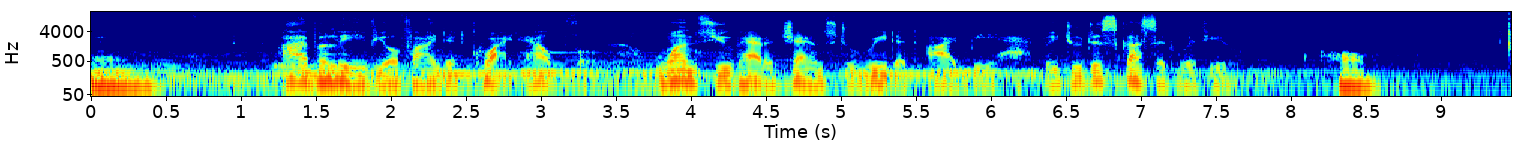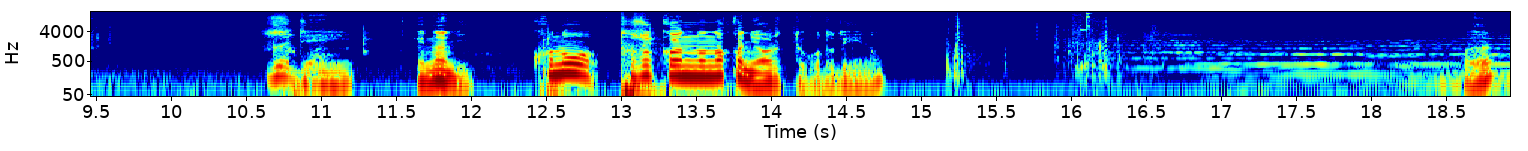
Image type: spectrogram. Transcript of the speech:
ー。うん。 I believe you'll find it quite helpful. Once you've had a chance to read it, I'd be happy to discuss it with you. はあ Good そう day. え、何この図書館の中にあるってことでいいのえ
